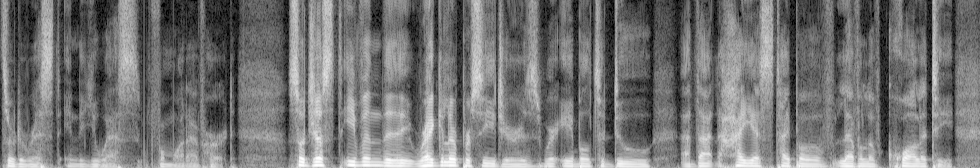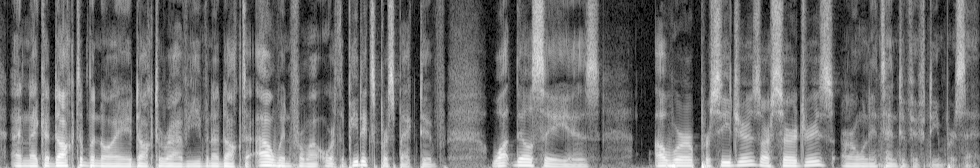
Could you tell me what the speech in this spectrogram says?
through the wrist in the US, from what I've heard. So, just even the regular procedures we're able to do at that highest type of level of quality. And like a Dr. Binoy, Dr. Ravi, even a Dr. Alwyn, from an orthopedics perspective, what they'll say is our procedures, our surgeries are only 10 to 15%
